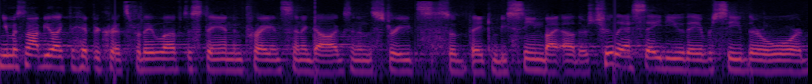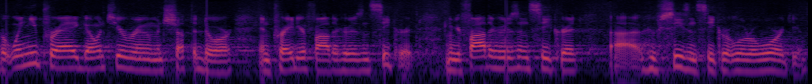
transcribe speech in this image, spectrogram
you must not be like the hypocrites, for they love to stand and pray in synagogues and in the streets so that they can be seen by others. Truly, I say to you, they have received their reward. But when you pray, go into your room and shut the door and pray to your Father who is in secret. And your Father who is in secret, uh, who sees in secret, will reward you.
